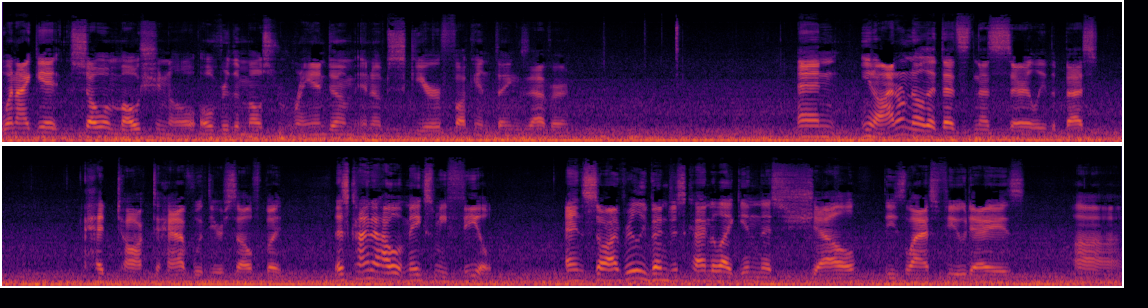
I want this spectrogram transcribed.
when I get so emotional over the most random and obscure fucking things ever. And, you know, I don't know that that's necessarily the best head talk to have with yourself, but that's kind of how it makes me feel. And so I've really been just kind of like in this shell these last few days. Uh,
